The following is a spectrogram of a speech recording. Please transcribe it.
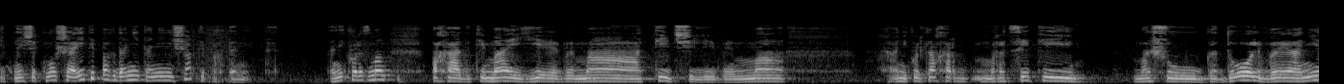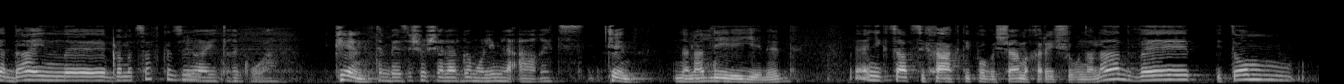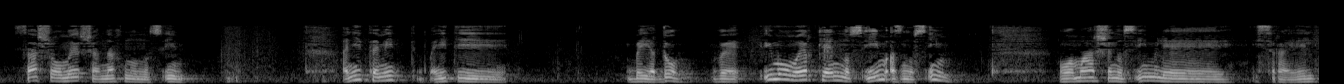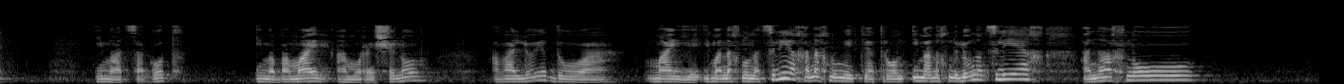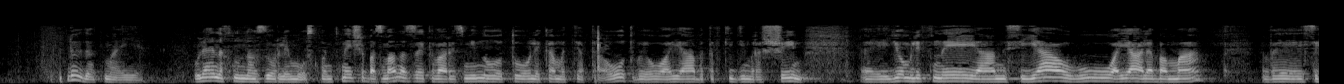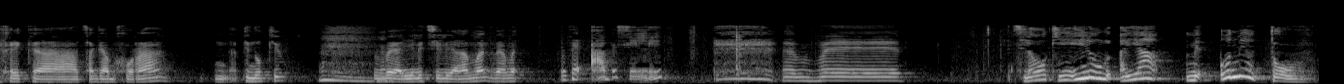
מפני שכמו שהייתי פחדנית, אני נשארתי פחדנית. אני כל הזמן פחדתי מה יהיה ומה העתיד שלי ומה... אני כל כך רציתי משהו גדול, ואני עדיין אה, במצב כזה. לא היית רגועה. כן. אתם באיזשהו שלב גם עולים לארץ. כן, נולד לי ילד, ואני קצת שיחקתי פה ושם אחרי שהוא נולד, ופתאום סשה אומר שאנחנו נוסעים. אני תמיד הייתי בידו, ואם הוא אומר כן נוסעים, אז נוסעים. הוא אמר שנוסעים לישראל עם ההצגות, עם הבמאי המורה שלו, אבל לא ידוע מה יהיה. אם אנחנו נצליח, אנחנו נהיה תיאטרון. אם אנחנו לא נצליח, אנחנו... לא יודעת מה יהיה. אולי אנחנו נחזור למוסקבה, מפני שבזמן הזה כבר הזמינו אותו לכמה תיאטראות והוא היה בתפקידים ראשיים. אה, יום לפני הנסיעה הוא היה על הבמה ושיחק הצגה בכורה, פינוקיו, והילד שלי עמד ואמר, זה אבא שלי. ואצלו כאילו היה מאוד מאוד טוב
